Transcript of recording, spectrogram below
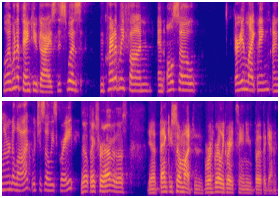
Well, I want to thank you guys. This was incredibly fun and also very enlightening. I learned a lot, which is always great. No, thanks for having us. Yeah. Thank you so much. It's really great seeing you both again.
